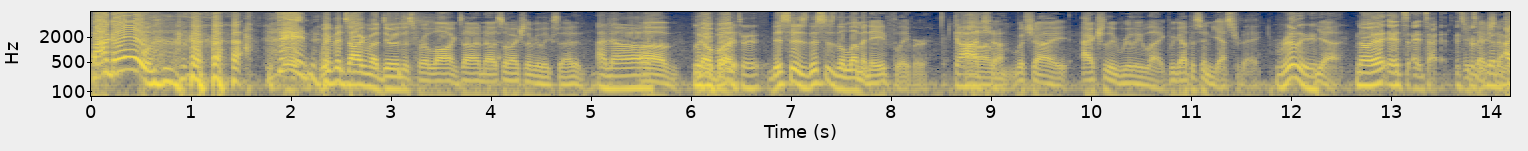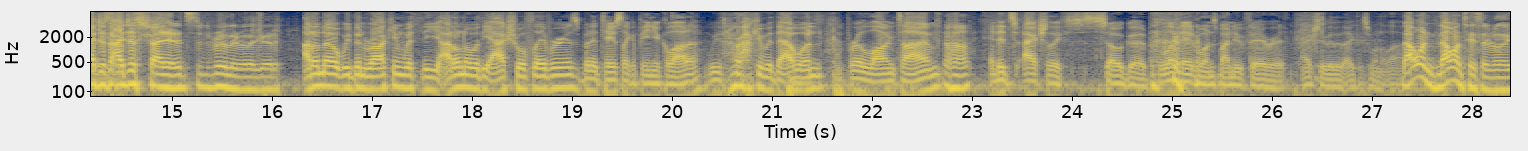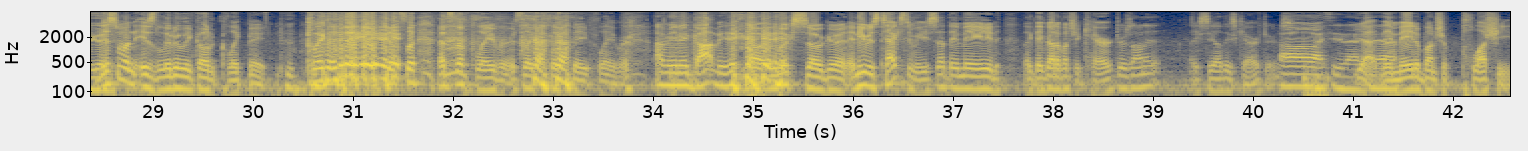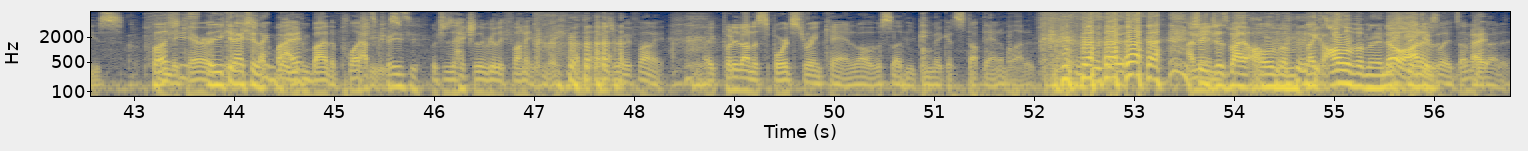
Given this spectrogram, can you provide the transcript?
Paco! Dean. We've been talking about doing this for a long time now, so I'm actually really excited. I know. Um, Looking no, forward to it. This is this is the lemonade flavor. Gotcha. um, which I actually really like. We got this in yesterday. Really? Yeah. No, it, it's it's it's, It's really good. I just good. I just tried it. It's really really good. I don't know. We've been rocking with the. I don't know what the actual flavor is, but it tastes like a pina colada. We've been rocking with that one for a long time, Uh-huh. and it's actually so good. But the lemonade one's my new favorite. I actually really like this one a lot. That one that one tasted really good. This one is literally called clickbait. Clickbait. that's, the, that's the flavor. It's like clickbait flavor. I mean, it got me. No, it looks so good. And he was texting me. He said they made like they've got a bunch of characters on it. Like see all these characters. Oh, I see that. yeah, they made a bunch of plushies. from Plushies the that you can actually, like, Yeah, buy? you can buy the plushies. That's crazy. Which is actually really funny to me. I thought that was really funny. Like put it on a sports drink can, and all of a sudden you can make a stuffed animal out of it. I mean- just buy all of them, like all of them, and then No, just drink honestly, it. tell me Right. about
